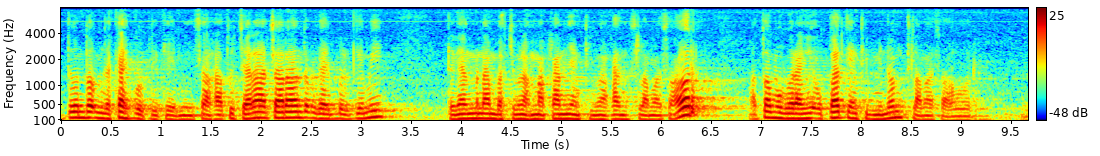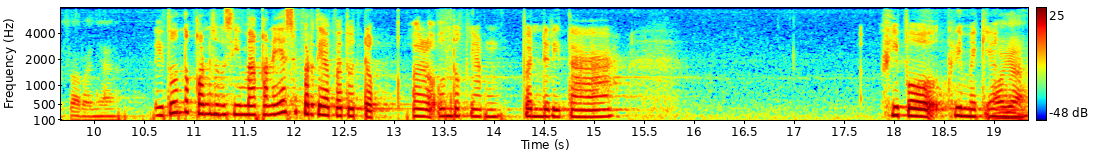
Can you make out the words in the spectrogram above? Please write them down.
Itu untuk mencegah hipoglikemi salah satu cara cara untuk mencegah hipoglikemi dengan menambah jumlah makan yang dimakan selama sahur atau mengurangi obat yang diminum selama sahur caranya itu untuk konsumsi makanannya seperti apa tuh dok? Kalau untuk yang penderita hipoglimik yang oh ya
